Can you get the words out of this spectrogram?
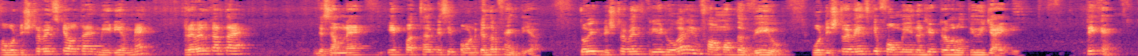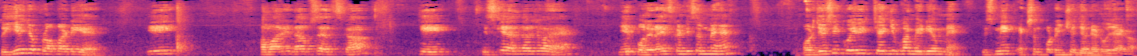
और वो डिस्टरबेंस क्या होता है मीडियम में ट्रेवल करता है। जैसे हमने एक पत्थर किसी पॉन्ड के अंदर फेंक दिया तो एक डिस्टरबेंस क्रिएट होगा in form of the wave वो डिस्टरबेंस के फॉर्म में एनर्जी ट्रेवल होती हुई जाएगी। ठीक है? तो ये जो प्रॉपर्टी है कि हमारे नर्व सेल्स का, कि इसके अंदर जो है, ये पोलराइज कंडीशन में है, और जैसे कोई भी चेंज हुआ मीडियम में, इसमें एक एक्शन पोटेंशियल जनरेट हो जाएगा।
